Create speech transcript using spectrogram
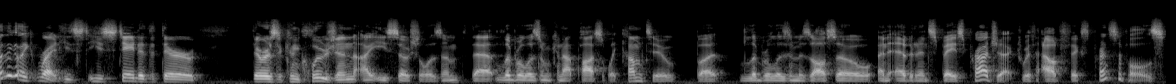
I think like right. He's he's stated that there there is a conclusion, i.e., socialism, that liberalism cannot possibly come to, but liberalism is also an evidence based project without fixed principles.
